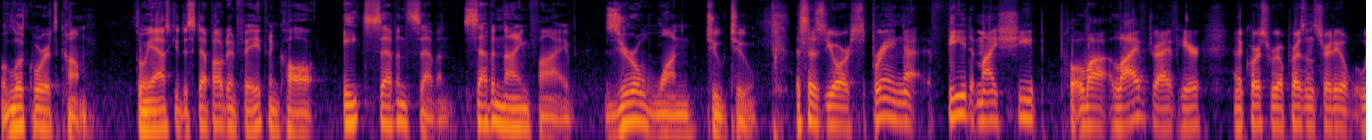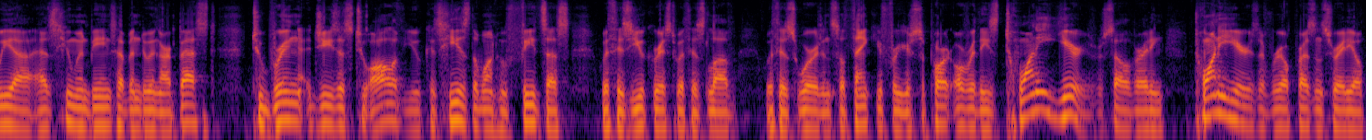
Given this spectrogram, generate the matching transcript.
well, look where it's come. So we ask you to step out in faith and call 877 795 0122. This is your spring Feed My Sheep live drive here. And of course, Real Presence Radio, we uh, as human beings have been doing our best to bring Jesus to all of you because he is the one who feeds us with his Eucharist, with his love, with his word. And so thank you for your support over these 20 years. We're celebrating 20 years of Real Presence Radio.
